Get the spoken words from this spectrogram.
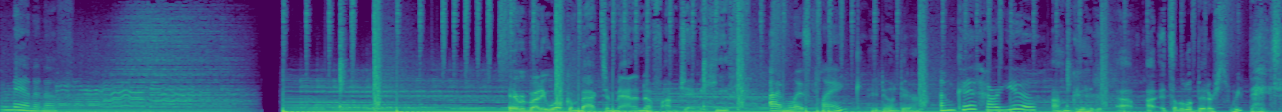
Man enough. hey everybody, welcome back to Man Enough. I'm Jamey Heath. I'm Liz Plank. How you doing, dear? I'm good. How are you? I'm good. Uh, uh, it's a little bittersweet days.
